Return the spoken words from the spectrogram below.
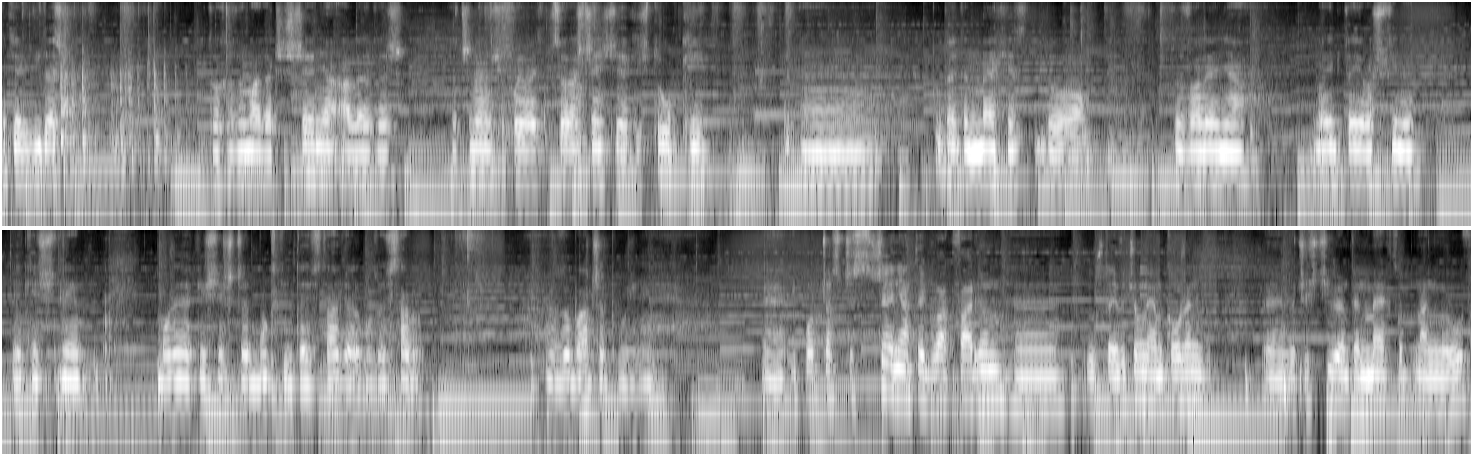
Tak jak widać trochę wymaga czyszczenia, ale też zaczynają się pojawiać coraz częściej jakieś trubki. Ym, Tutaj ten mech jest do wywalenia. No i tutaj rośliny jakieś, nie może jakieś jeszcze budki tutaj wstawię albo coś sam zobaczę później. E, I podczas czyszczenia tego akwarium e, już tutaj wyciągnąłem korzeń, e, wyczyściłem ten mech, co na nim rósł.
